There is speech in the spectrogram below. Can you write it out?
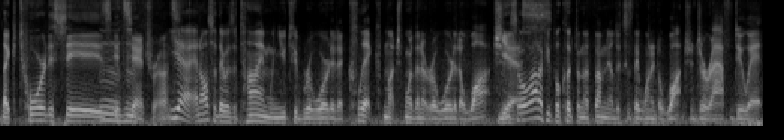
Like tortoises, Mhm. etc. Yeah, and also there was a time when YouTube rewarded a click much more than it rewarded a watch. And so a lot of people clicked on the thumbnail just because they wanted to watch a giraffe do it.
